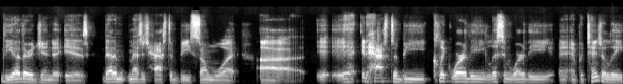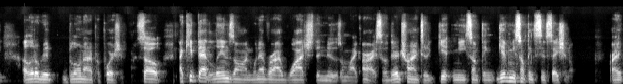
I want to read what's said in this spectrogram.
The other agenda is that message has to be somewhat uh, it, it, it, has to be click worthy, listen worthy, and, and, potentially a little bit blown out of proportion. So I keep that lens on whenever I watch the news. I'm like, all right, so they're trying to get me something, give me something sensational, right?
